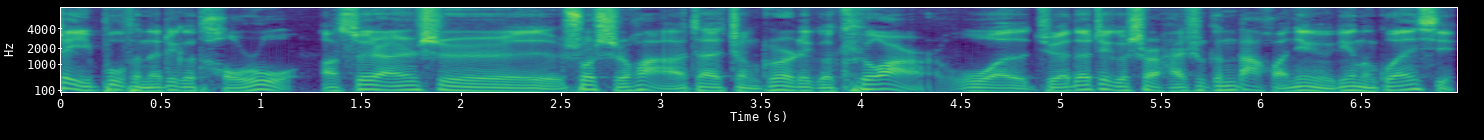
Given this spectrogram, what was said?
这一部分的这个投入啊，虽然是说实话啊，在整个这个 Q 二，我觉得这个事儿还是跟大环境有一定的关系。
